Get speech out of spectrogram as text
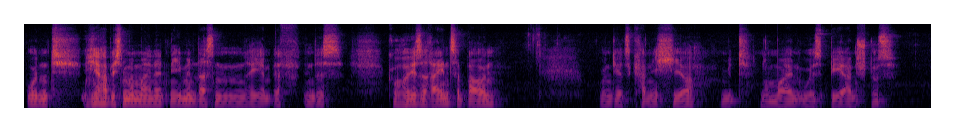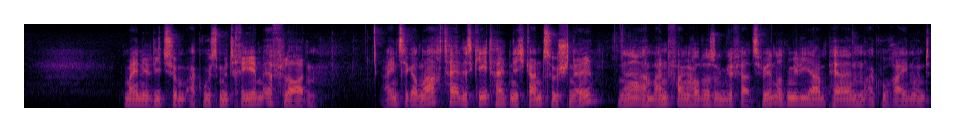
Und hier habe ich mir mal nicht nehmen lassen, ein RMF in das Gehäuse reinzubauen. Und jetzt kann ich hier mit normalen USB-Anschluss meine Lithium-Akkus mit RMF laden. Einziger Nachteil, es geht halt nicht ganz so schnell. Ja, am Anfang haut so ungefähr 200 mA in den Akku rein und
